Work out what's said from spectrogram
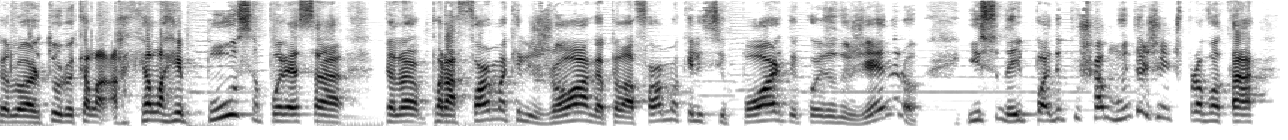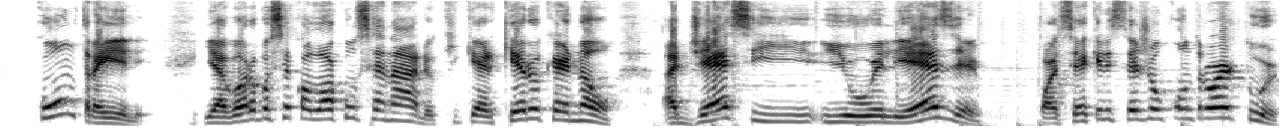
pelo Arthur, aquela, aquela repulsa por essa pela, por a forma que ele joga, pela forma que ele se porta e coisa do gênero, isso daí pode puxar muita gente para votar contra ele. E agora você coloca um cenário que quer queira ou quer não, a Jesse e, e o Eliezer, pode ser que eles estejam contra o Arthur.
